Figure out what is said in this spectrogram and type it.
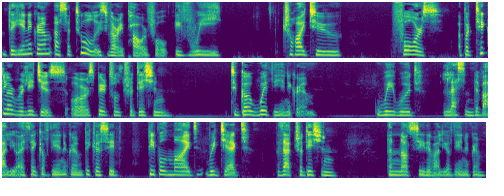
the Enneagram as a tool is very powerful if we try to force a particular religious or spiritual tradition to go with the Enneagram, we would lessen the value, I think, of the Enneagram because it people might reject that tradition and not see the value of the Enneagram.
